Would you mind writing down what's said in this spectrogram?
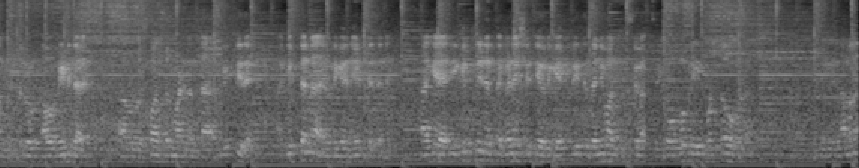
ನಮ್ಮ ಮಿತ್ರರು ಅವರು ನೀಡಿದ್ದಾರೆ. ಅವರು ಸ್ಪಾನ್ಸರ್ ಮಾಡಿದಂಥ ಗಿಫ್ಟ್ ಇದೆ. ಆ ಗಿಫ್ಟನ್ನು ಇವರಿಗೆ ನೀಡ್ತಿದ್ದೇನೆ ಹಾಗೆ ಈ ಗಿಫ್ಟ್ ನೀಡಿದಂಥ ಗಣೇಶ್ ಶೆಟ್ಟಿ ಅವರಿಗೆ ಪ್ರೀತಿ ಧನ್ಯವಾದ ಈಗ ಒಬ್ಬೊಬ್ಬರಿಗೆ ಕೊಡ್ತಾ ಹೋಗೋಣ. ನಮನ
